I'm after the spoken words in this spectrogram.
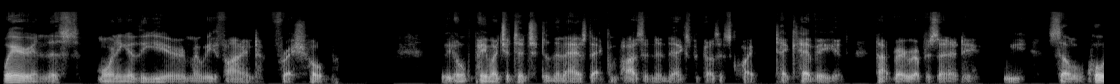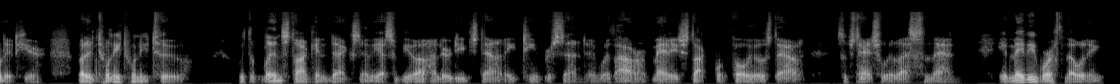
where in this morning of the year may we find fresh hope? We don't pay much attention to the NASDAQ composite index because it's quite tech heavy and not very representative. We seldom quote it here. But in 2022, with the blend stock index and the S&P 500 each down 18%, and with our managed stock portfolios down substantially less than that, it may be worth noting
